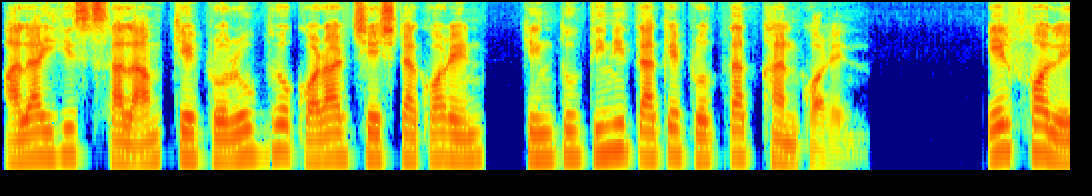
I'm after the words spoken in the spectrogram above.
আলাইহিস সালামকে প্রলুব্ধ করার চেষ্টা করেন কিন্তু তিনি তাকে প্রত্যাখ্যান করেন। এর ফলে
